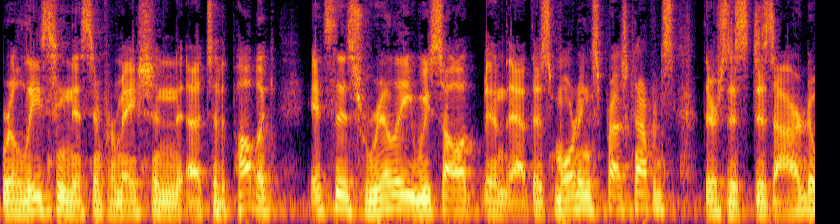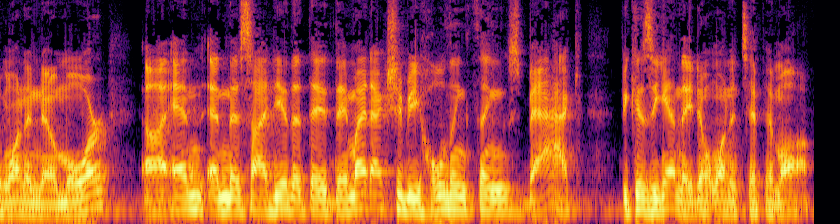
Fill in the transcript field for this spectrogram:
releasing this information uh, to the public. It's this really we saw in, at this morning's press conference. There's this desire to want to know more, uh, and and this idea that they, they might actually be holding things back because again they don't want to tip him off.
